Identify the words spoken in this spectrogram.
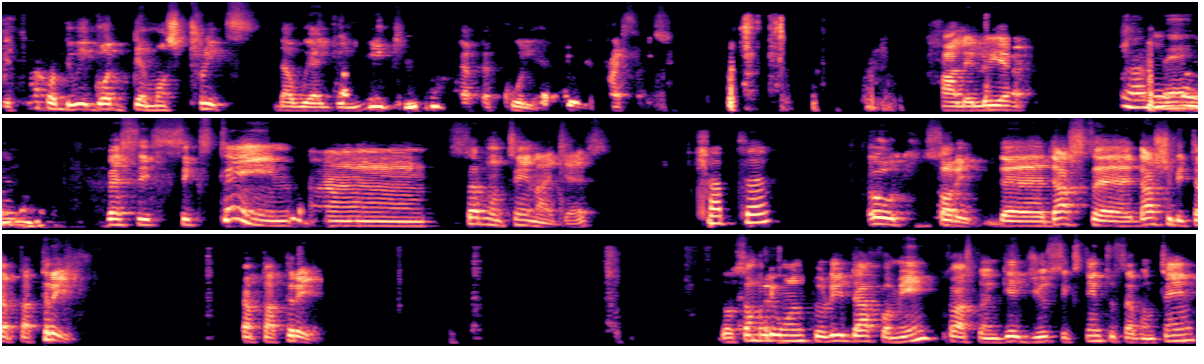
It's part of the way God demonstrates that we are unique peculiar in the presence. Hallelujah. Amen. Verses 16 and 17, I guess. Chapter? Oh, sorry. The, that's the, that should be chapter 3. Chapter 3. Does somebody want to read that for me so as to engage you 16 to 17?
